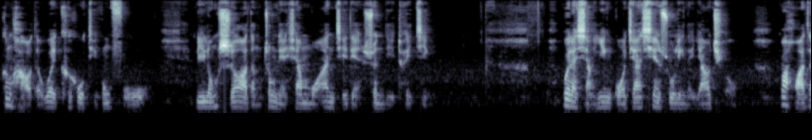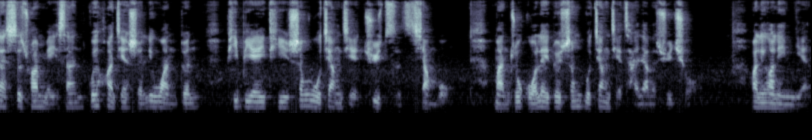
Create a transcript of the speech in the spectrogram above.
更好地为客户提供服务。离龙十二等重点项目按节点顺利推进。为了响应国家限塑令的要求。万华在四川眉山规划建设六万吨 PBAT 生物降解聚酯项目，满足国内对生物降解材料的需求。二零二零年，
